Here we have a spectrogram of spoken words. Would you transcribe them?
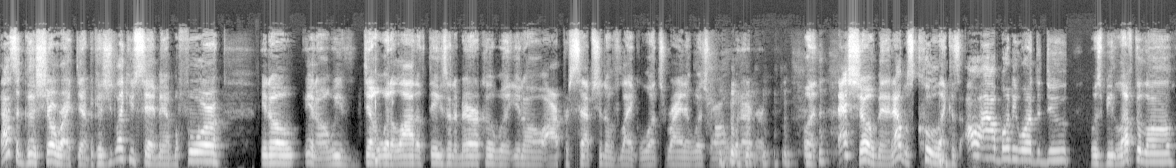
that's a good show right there because, like you said, man, before you know, you know, we've dealt with a lot of things in America with you know our perception of like what's right and what's wrong, whatever. but that show, man, that was cool. Like, cause all Al Bundy wanted to do was be left alone.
